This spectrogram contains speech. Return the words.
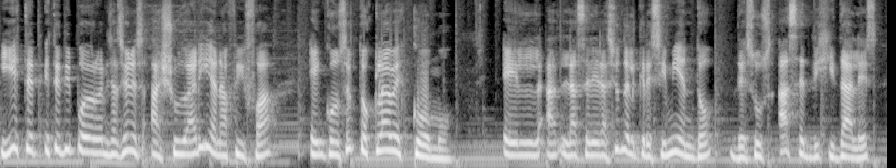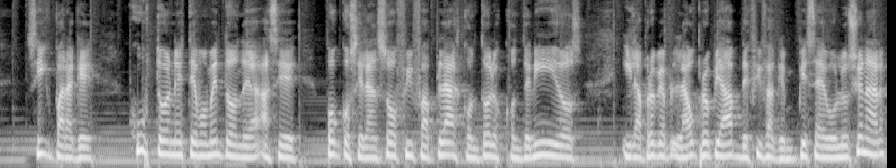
Y este, este tipo de organizaciones ayudarían a FIFA en conceptos claves como la aceleración del crecimiento de sus assets digitales, ¿sí? para que justo en este momento donde hace poco se lanzó FIFA Plus con todos los contenidos y la propia, la propia app de FIFA que empieza a evolucionar,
